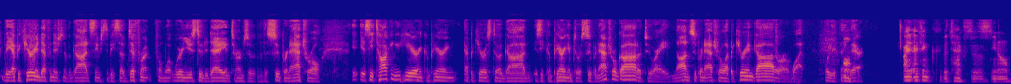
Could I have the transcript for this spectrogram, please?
the Epicurean definition of a god seems to be so different from what we're used to today in terms of the supernatural. Is he talking here and comparing Epicurus to a god? Is he comparing him to a supernatural god or to a non supernatural Epicurean god or what? What do you think well, there? I, I think the text is, you know,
